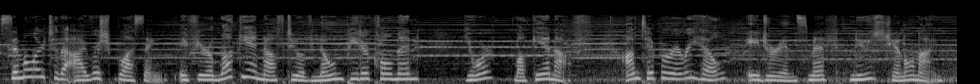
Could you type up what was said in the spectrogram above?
Similar to the Irish blessing, if you're lucky enough to have known Peter Coleman, you're lucky enough. On Tipperary Hill, Adrian Smith, News Channel 9.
